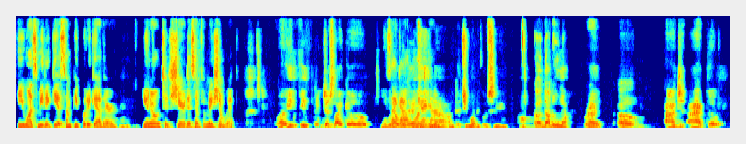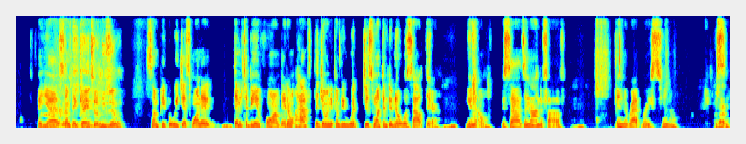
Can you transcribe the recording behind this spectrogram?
He wants me to get some people together, you know, to share this information with. Well, he, he just like uh, He's who like, that I that want came come. down that you want to go see. Um, Uh, Dr. Umar. right. Um, I just I have to. But yeah, Look, some people, came to the museum. some people, we just wanted them to be informed. They don't have to join the company. We just want them to know what's out there, Mhm. you know, besides a nine to 5 Mhm. in the rat race, you know. I,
